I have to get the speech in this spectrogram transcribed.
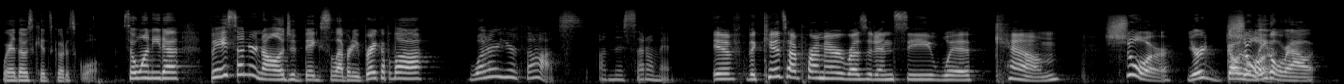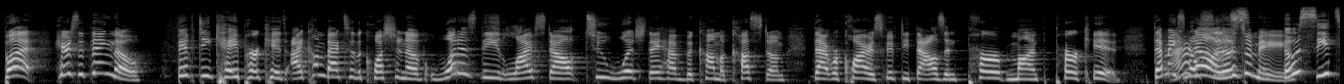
where those kids go to school. So, Juanita, based on your knowledge of big celebrity breakup law, what are your thoughts on this settlement? If the kids have primary residency with Kim, sure. You're going Sure. the legal route. But here's the thing though 50K per kids. I come back to the question of what is the lifestyle to which they have become accustomed that requires 50,000 per month per kid? That makes no know. sense those, to me. Those seats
